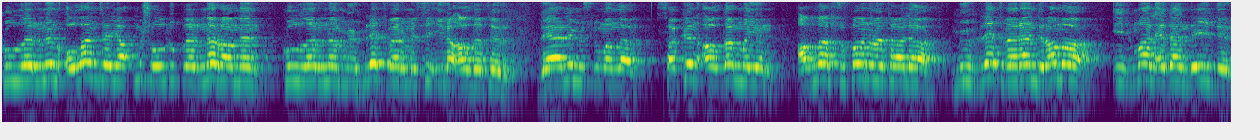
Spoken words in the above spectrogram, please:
kullarının olanca yapmış olduklarına rağmen kullarına mühlet vermesi ile aldatır. Değerli Müslümanlar sakın aldanmayın. Allah subhanehu ve teala mühlet verendir ama ihmal eden değildir.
